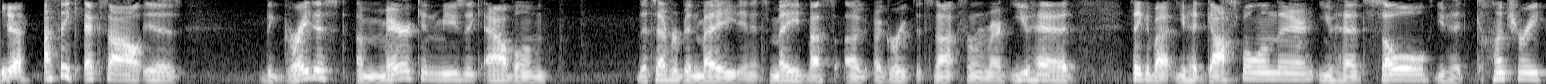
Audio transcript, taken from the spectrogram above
Yeah. I think Exile is the greatest American music album that's ever been made, and it's made by a group that's not from America. You had, think about it, you had gospel on there, you had soul, you had country,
